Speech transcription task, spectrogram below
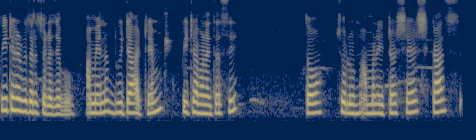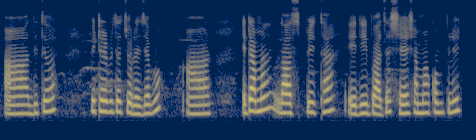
পিঠার ভিতরে চলে যাব। আমি এনে দুইটা আইটেম পিঠা বানাইতেছি। তো চলুন, আমার এটা শেষ কাজ, আর দ্বিতীয় পিঠার ভিতরে চলে যাব। আর এটা আমার লাস্ট পিঠা, এরই বাজা শেষ আমার কমপ্লিট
